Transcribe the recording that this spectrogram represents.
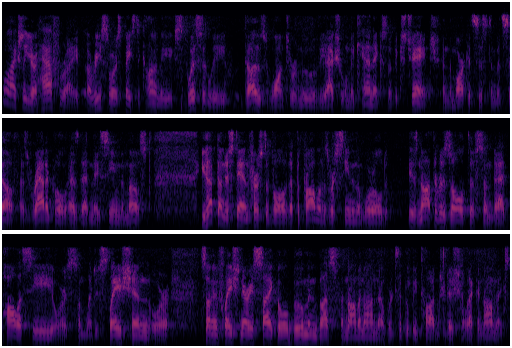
Well, actually, you're half right. A resource-based economy explicitly does want to remove the actual mechanics of exchange and the market system itself, as radical as that may seem to most. You have to understand, first of all, that the problems we're seeing in the world is not the result of some bad policy or some legislation or some inflationary cycle, boom and bust phenomenon that we're typically taught in traditional economics.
